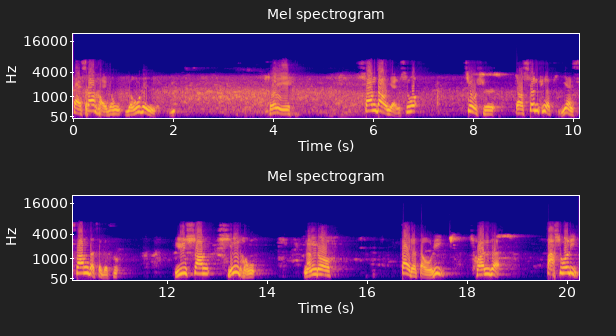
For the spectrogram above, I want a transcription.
在山海中游刃有余。所以，商道演说就是要深刻体验“商”的这个字，与商形同，能够戴着斗笠，穿着大蓑笠，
